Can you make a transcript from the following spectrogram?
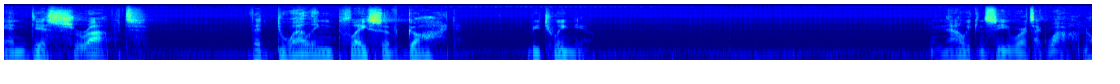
and disrupt the dwelling place of God between you. now we can see where it's like, wow, no,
